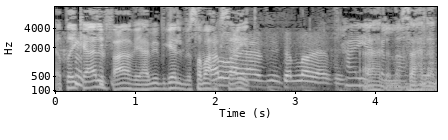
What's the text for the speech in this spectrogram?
يعطيك ألف عافية حبيب قلبي صباحك الله سعيد. يعافيك الله يعافيك. حياك أهلا الله. وسهلا.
